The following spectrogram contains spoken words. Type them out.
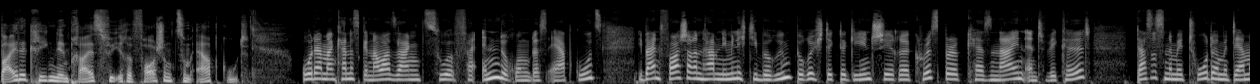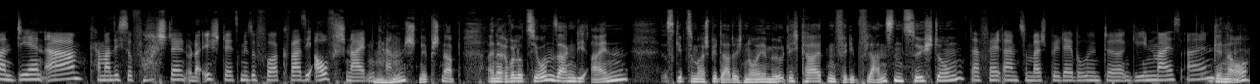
beide kriegen den Preis für ihre Forschung zum Erbgut. Oder man kann es genauer sagen zur Veränderung des Erbguts. Die beiden Forscherinnen haben nämlich die berühmt-berüchtigte Genschere CRISPR-Cas9 entwickelt. Das ist eine Methode, mit der man DNA, kann man sich so vorstellen, oder ich stelle es mir so vor, quasi aufschneiden kann. Mhm, schnipp, schnapp. Eine Revolution sagen die einen. Es gibt zum Beispiel dadurch neue Möglichkeiten für die Pflanzenzüchtung. Da fällt einem zum Beispiel der berühmte Genmais ein. Genau.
